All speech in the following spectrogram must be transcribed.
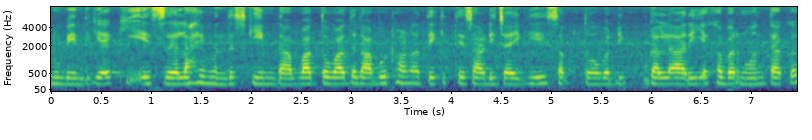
ਨੂੰ ਬੇਨਤੀ ਹੈ ਕਿ ਇਸ ਲਾਹੇਵੰਦ ਸਕੀਮ ਦਾ ਵੱਧ ਤੋਂ ਵੱਧ ਲਾਭ ਉਠਾਉਣ ਅਤੇ ਕਿੱਥੇ ਸਾੜੀ ਜਾਏਗੀ ਸਭ ਤੋਂ ਵੱਡੀ ਗੱਲ ਆ ਰਹੀ ਹੈ ਖਬਰ ਨੂੰ ਅੰਤ ਤੱਕ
